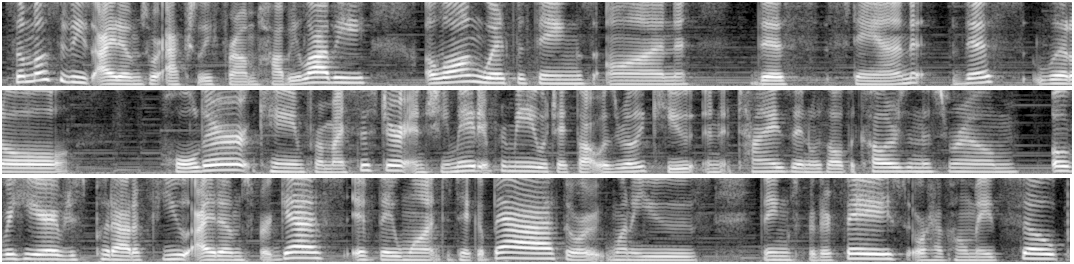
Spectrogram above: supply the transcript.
So, most of these items were actually from Hobby Lobby, along with the things on this stand. This little holder came from my sister and she made it for me, which I thought was really cute and it ties in with all the colors in this room. Over here, I've just put out a few items for guests if they want to take a bath or want to use things for their face or have homemade soap,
